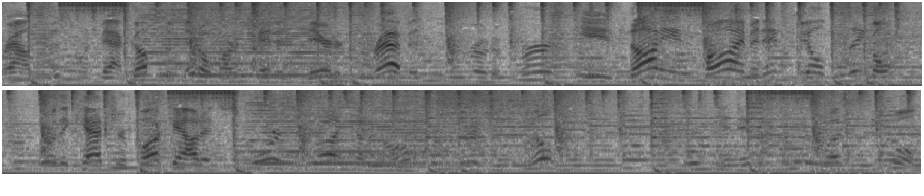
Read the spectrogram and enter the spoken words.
Rounds this one back up the middle. Marchena's there to grab it. The throw to first is not in time. An infield single for the catcher. Buck out and scores the run coming home from Wilson. And it's three to.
